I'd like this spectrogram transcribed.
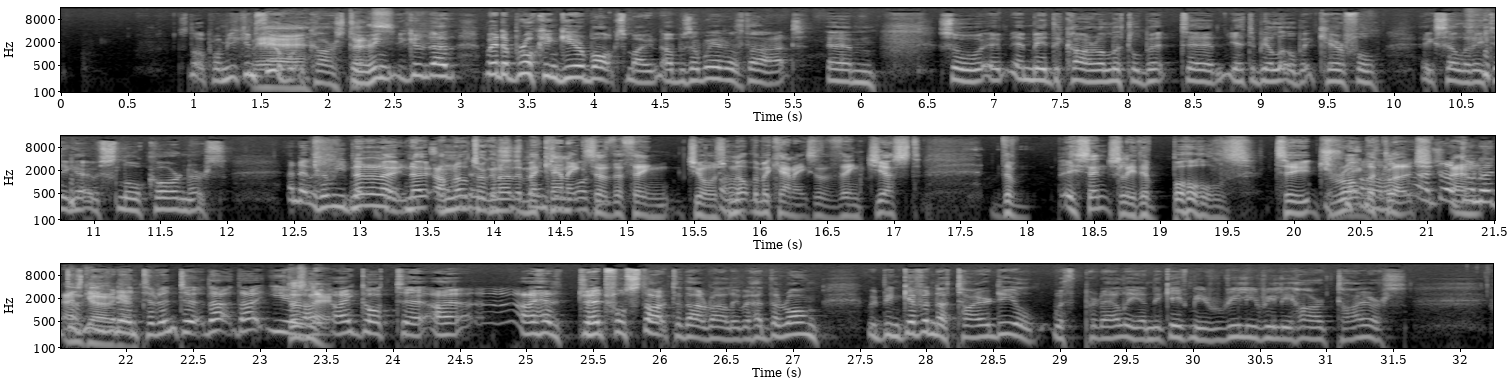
It's not a problem. You can feel what the car's doing. You can, uh, we had a broken gearbox mount. I was aware of that. Um, so it, it made the car a little bit. Um, you had to be a little bit careful accelerating out of slow corners. And it was a wee No, bit. no, no, no. I'm not talking about the mechanics of the thing, George. Not the mechanics of the thing. Just the essentially the balls to drop the Oh, clutch I, I don't know. It doesn't even again. enter into it. That that year, I. I got. Uh, I I had a dreadful start to that rally. We had the wrong. We'd been given a tire deal with Pirelli, and they gave me really, really hard tires,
